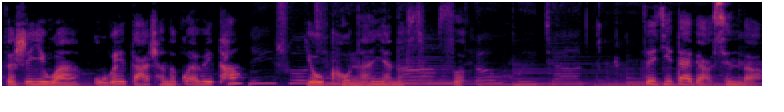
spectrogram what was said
则是一碗五味杂陈的怪味汤，有口难言的苦涩。最具代表性的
